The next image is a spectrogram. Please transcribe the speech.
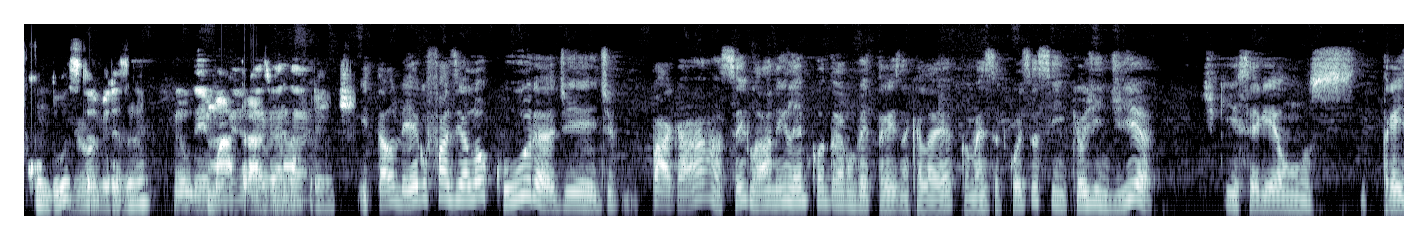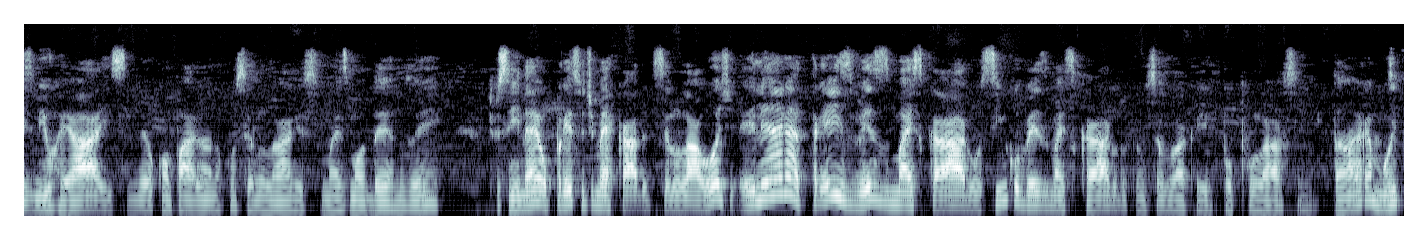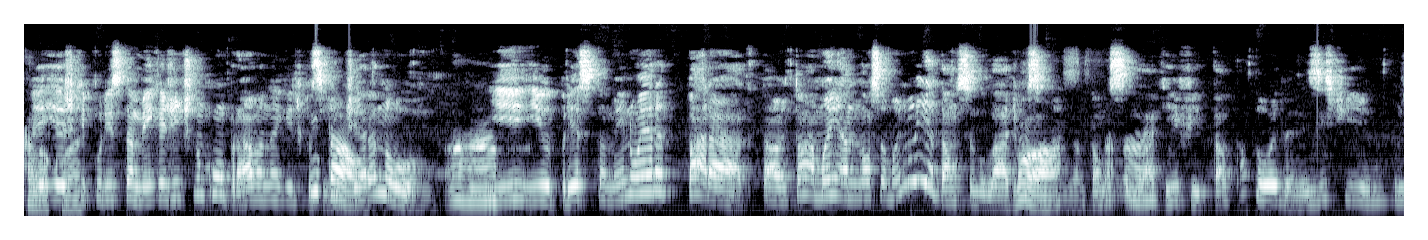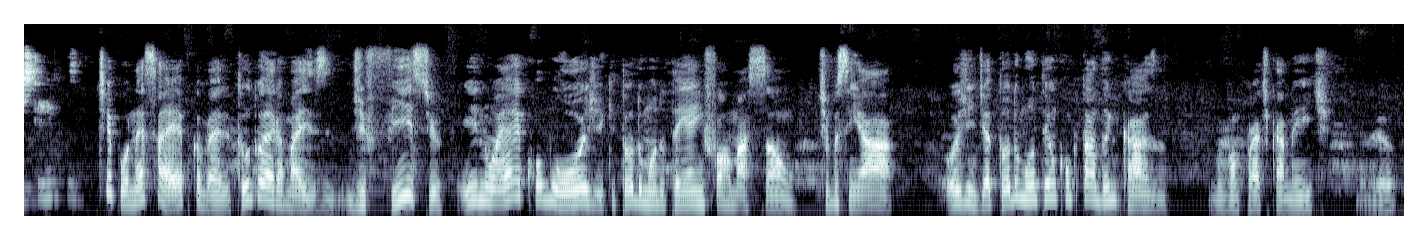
Com duas Eu- câmeras, né? Eu lembro. Uma mesmo, atrás e é uma na frente. Então o nego fazia loucura de, de pagar, sei lá, nem lembro quanto era um V3 naquela época, mas coisa assim, que hoje em dia acho que seria uns 3 mil reais, entendeu? Comparando com celulares mais modernos aí. Tipo assim, né? O preço de mercado de celular hoje, ele era três vezes mais caro, cinco vezes mais caro do que um celular que popular, assim. Então era muita loucura. E acho que por isso também que a gente não comprava, né? Que tipo assim, então, a gente era novo. Uhum. E, e, o preço também não era barato tal. Então a mãe, a nossa mãe não ia dar um celular, tipo assim, nossa, assim, toma um celular aqui, filho, tal, tá doido, velho. Não existia, né? Por isso que a gente. Tipo, nessa época, velho, tudo era mais difícil e não é como hoje que todo mundo tem a informação. Tipo assim, ah, hoje em dia todo mundo tem um computador em casa. Praticamente, entendeu?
